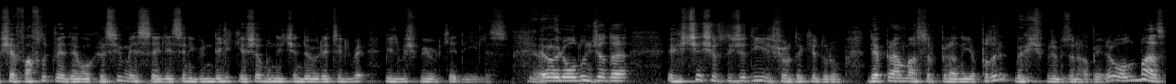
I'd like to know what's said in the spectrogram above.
şeffaflık ve demokrasi meselesini gündelik yaşamın içinde üretilmiş bir ülke değiliz. Evet. E, öyle olunca da e, hiç şaşırtıcı değil şuradaki durum. Deprem master planı yapılır ve hiçbirimizin haberi olmaz.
